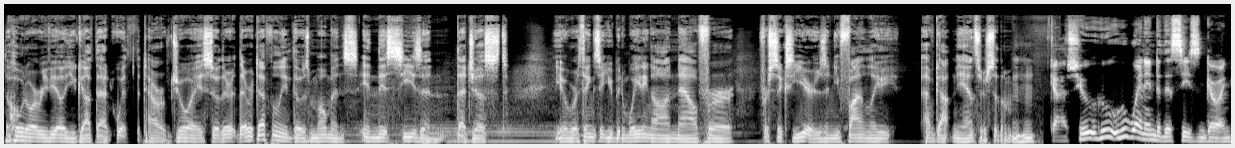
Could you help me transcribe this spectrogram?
the Hodor reveal. You got that with the Tower of Joy. So there there were definitely those moments in this season that just you know were things that you've been waiting on now for for six years, and you finally have gotten the answers to them. hmm gosh, who who who went into this season going?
